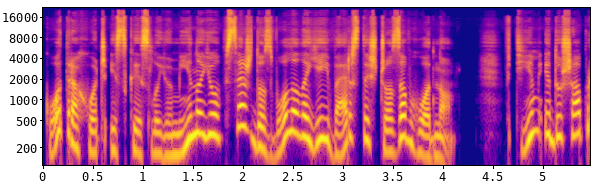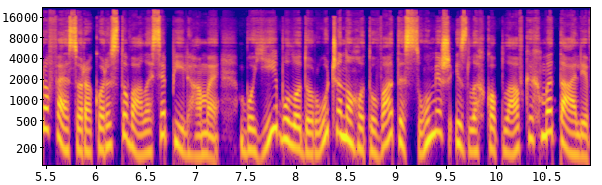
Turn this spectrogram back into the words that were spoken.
котра, хоч і з кислою міною, все ж дозволила їй версти що завгодно. Втім, і душа професора користувалася пільгами, бо їй було доручено готувати суміш із легкоплавких металів,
